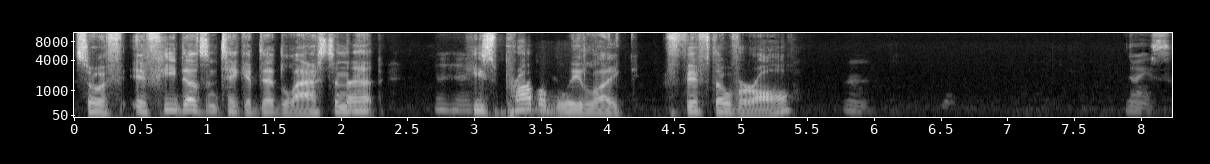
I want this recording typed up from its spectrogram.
So if if he doesn't take a dead last in that, Mhm. he's probably like fifth overall. Nice.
